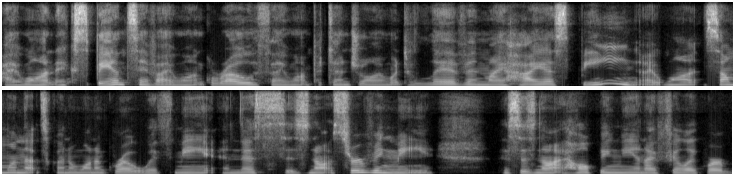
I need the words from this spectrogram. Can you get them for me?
I want expansive. I want growth. I want potential. I want to live in my highest being. I want someone that's going to want to grow with me. And this is not serving me. This is not helping me. And I feel like we're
